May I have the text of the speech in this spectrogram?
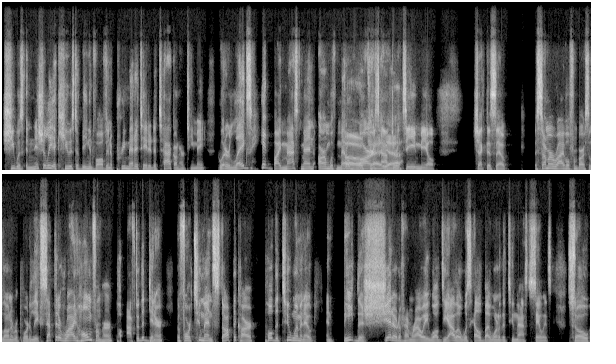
she was initially accused of being involved in a premeditated attack on her teammate who had her legs hit by masked men armed with metal bars Okay, after yeah. a team meal. Check this out. The summer arrival from Barcelona reportedly accepted a ride home from her after the dinner before two men stopped the car, pulled the two women out, and beat the shit out of Hamraoui while Diallo was held by one of the two masked assailants. So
